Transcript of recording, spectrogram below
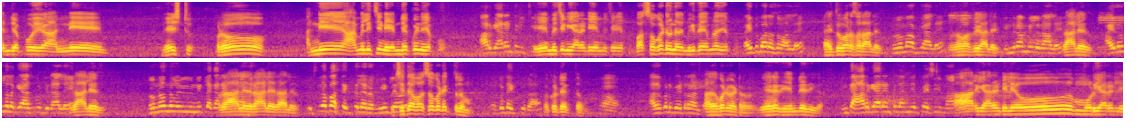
ఏం చెప్పు ఇక అన్నీ వేస్ట్. ఇప్పుడు అన్నీ హామీలు ఇచ్చిండు. ఏం చెప్పిండు చెప్పు. ఏం ఇచ్చిండు గ్యారంటీ ఏం చెప్పు. బస్ ఒకటి ఉన్నది మిగతా ఏమన్నా చెప్పు. రైతు భరోసా వాళ్ళే? రైతు భరోసా రాలేదు. రుణమాఫీ కాలే? రుణమాఫీ కాలేదు. ఇందిరా మిల్లు రాలే? రాలేదు. ఐదు వందల గ్యాస్ బుడ్డి రాలే? రాలేదు. రెండు వందల యూనిట్ల రాలేదు రాలే. రాలేదు రాలేదు. ఉచిత బస్ ఎక్కుతలేరు ఉచిత బస్సు ఒకటి ఎక్కుతున్నాం. ఒకటి ఒకటి ఎక్కుతాం. అదొకటి బెటర్ అంట. అదొకటి బెటర్. వేరేది ఏం లేదు ఇక. ఇంకా ఆరు గ్యారెంటీలు అని చెప్పేసి ఆరు గ్యారంటీ లేవు మూడు గ్యారంటీ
